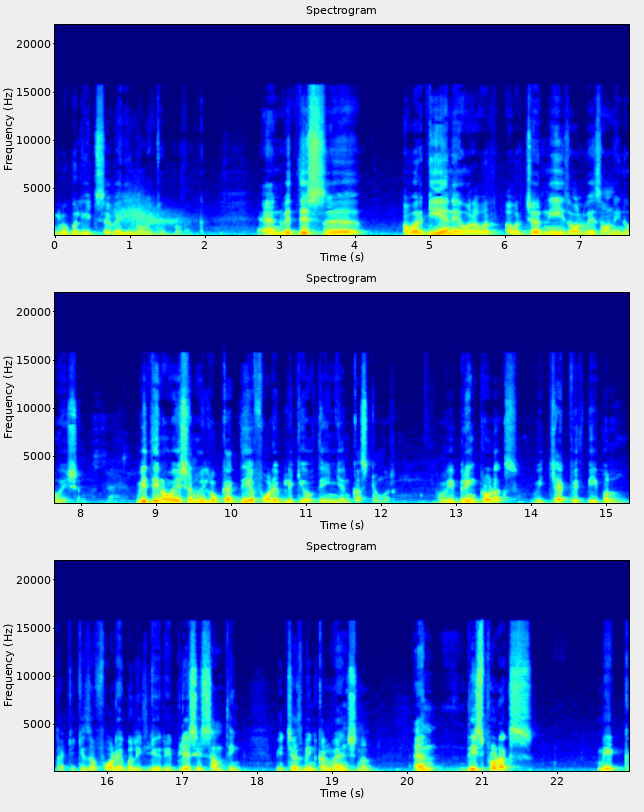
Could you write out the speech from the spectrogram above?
globally it's a very innovative product. And with this, uh, our DNA or our, our journey is always on innovation. With innovation, we look at the affordability of the Indian customer. We bring products, we check with people that it is affordable, it replaces something which has been conventional, and these products make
